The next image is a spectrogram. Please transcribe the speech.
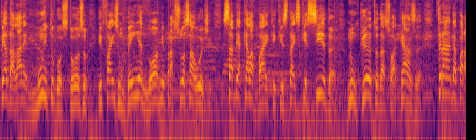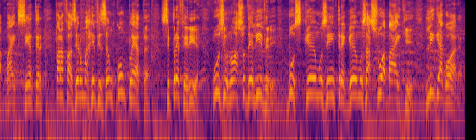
pedalar é muito gostoso e faz um bem enorme para a sua saúde. Sabe aquela bike que está esquecida num canto da sua casa? Traga para a Bike Center para fazer uma revisão completa. Se preferir, use o nosso delivery. Buscamos e entregamos a sua bike. Ligue agora.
